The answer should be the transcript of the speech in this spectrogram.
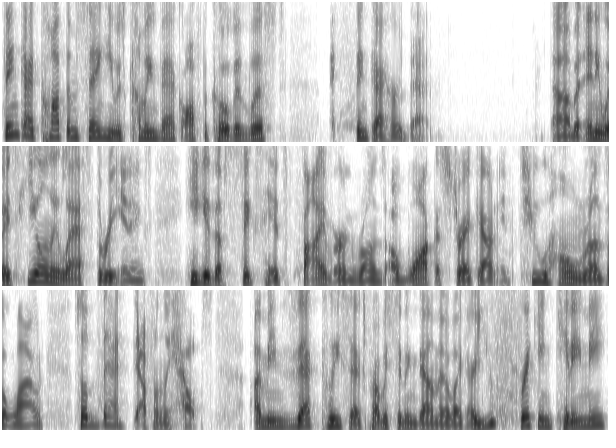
think I caught them saying he was coming back off the COVID list. I think I heard that. Uh, but anyways, he only lasts three innings. He gives up six hits, five earned runs, a walk, a strikeout, and two home runs allowed. So that definitely helps. I mean, Zach Plesac's probably sitting down there like, "Are you freaking kidding me?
